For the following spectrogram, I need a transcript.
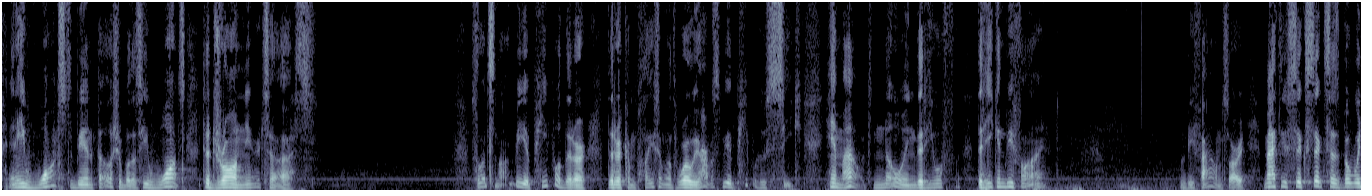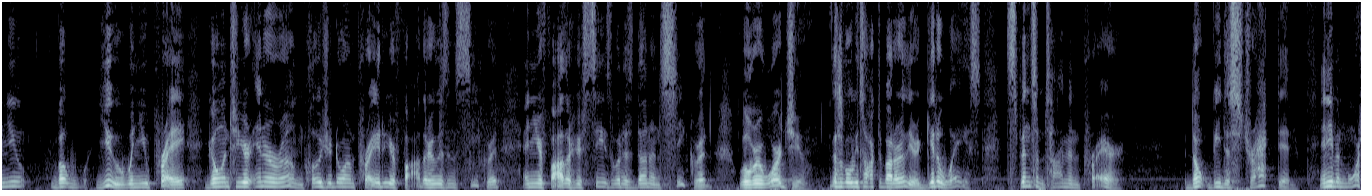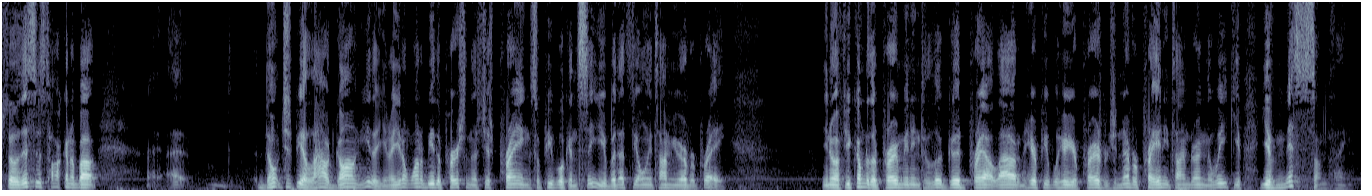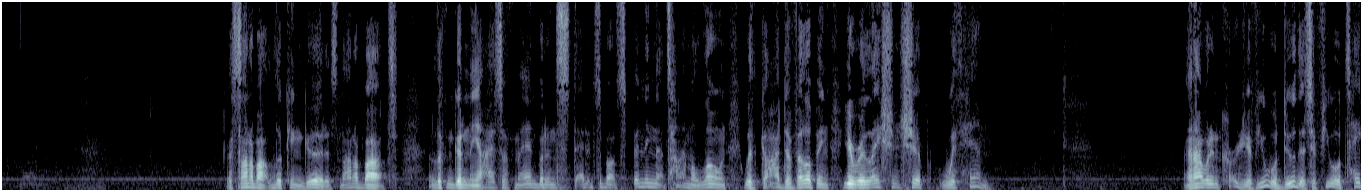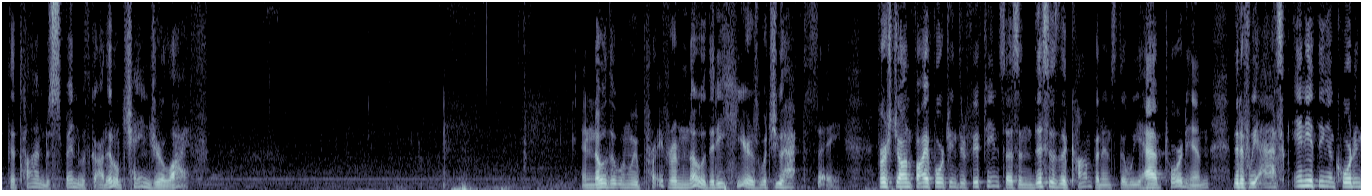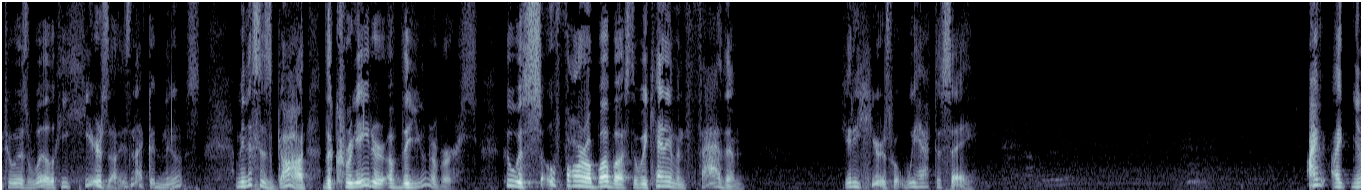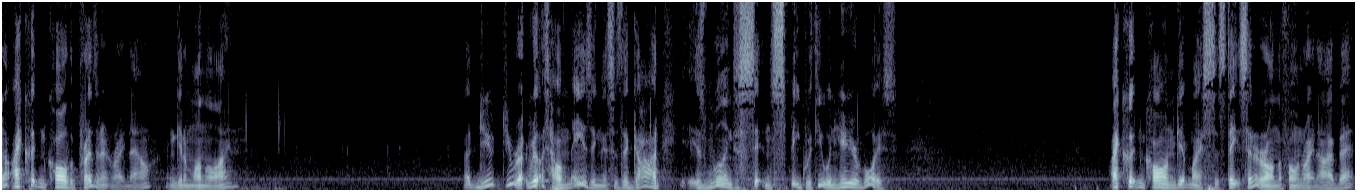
And He wants to be in fellowship with us, He wants to draw near to us. So let's not be a people that are, that are complacent with where we are. Let's be a people who seek Him out, knowing that He, will, that he can be found be found, sorry. Matthew 6 6 says, But when you but you, when you pray, go into your inner room, close your door, and pray to your Father who is in secret, and your Father who sees what is done in secret will reward you. This is what we talked about earlier. Get away, spend some time in prayer. Don't be distracted. And even more so, this is talking about uh, don't just be a loud gong either. You know, you don't want to be the person that's just praying so people can see you, but that's the only time you ever pray. You know, if you come to the prayer meeting to look good, pray out loud, and hear people hear your prayers, but you never pray any time during the week, you've, you've missed something. It's not about looking good. It's not about looking good in the eyes of man, but instead it's about spending that time alone with God, developing your relationship with Him. And I would encourage you, if you will do this, if you will take the time to spend with God, it'll change your life. And know that when we pray for him, know that he hears what you have to say. 1 John 5, 14 through 15 says, And this is the confidence that we have toward him, that if we ask anything according to his will, he hears us. Isn't that good news? I mean, this is God, the creator of the universe, who is so far above us that we can't even fathom. Yet he hears what we have to say. I, I, you know, I couldn't call the president right now and get him on the line. Uh, do, you, do you realize how amazing this is that God is willing to sit and speak with you and hear your voice? I couldn't call and get my state senator on the phone right now, I bet.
